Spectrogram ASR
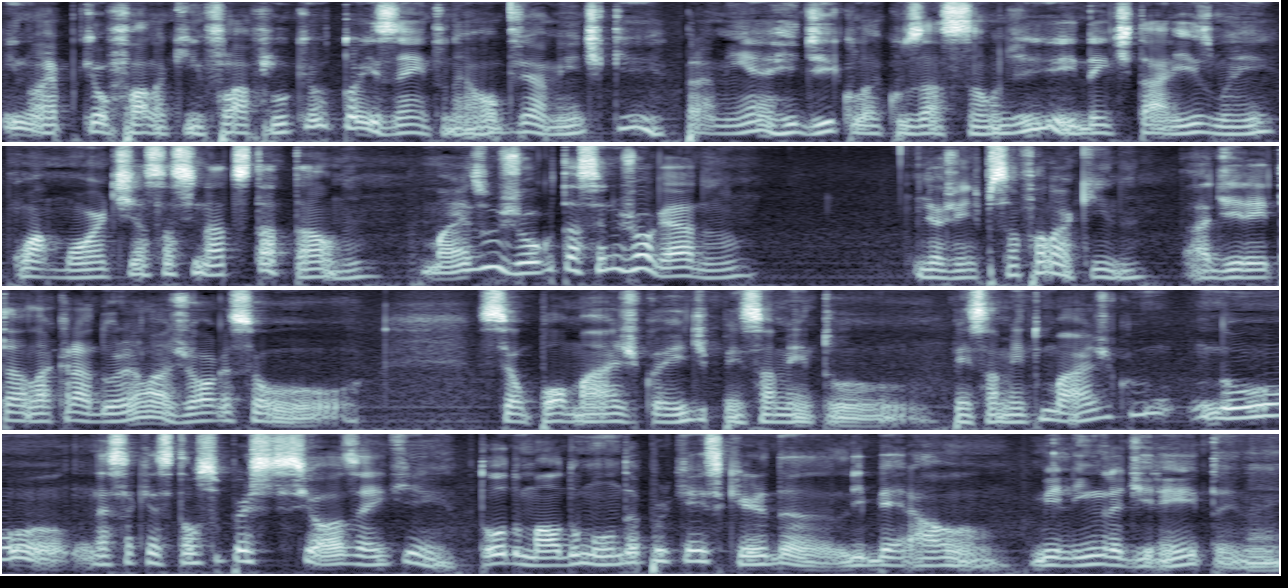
E não é porque eu falo aqui em Fla-Flu que eu tô isento, né? Obviamente que para mim é ridícula a acusação de identitarismo aí com a morte e assassinato estatal, né? Mas o jogo tá sendo jogado, né? E a gente precisa falar aqui, né? A direita lacradora ela joga seu seu pó mágico aí de pensamento pensamento mágico no, nessa questão supersticiosa aí que todo mal do mundo é porque a esquerda liberal melindra a direita, né?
